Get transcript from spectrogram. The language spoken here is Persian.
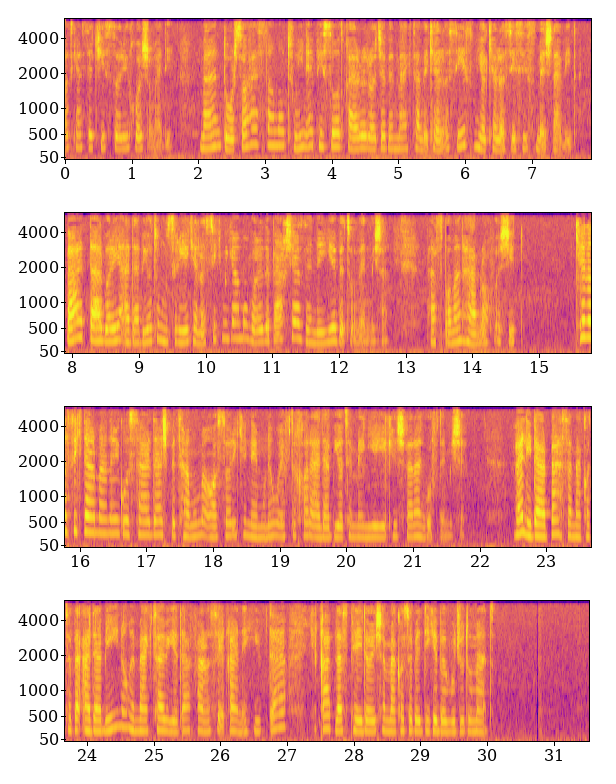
پادکست چیستوری خوش اومدی. من دورسا هستم و تو این اپیزود قرار راجع به مکتب کلاسیسم یا کلاسیسیسم بشنوید. بعد درباره ادبیات و موسیقی کلاسیک میگم و وارد بخشی از زندگی بتوون میشم. پس با من همراه باشید. کلاسیک در معنای گستردهش به تموم آثاری که نمونه و افتخار ادبیات ملی یک کشورن گفته میشه. ولی در بحث مکاتب ادبی نام مکتبیه در فرانسه قرن 17 که قبل از پیدایش مکاتب دیگه به وجود اومد.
